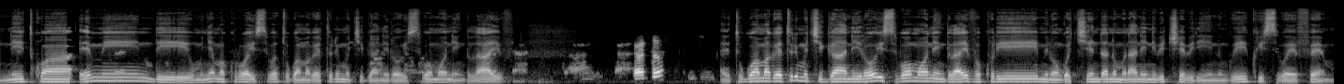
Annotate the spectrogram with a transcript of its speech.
Nitwa emi ndi umunyamakuru wa isibo tuguhamagaye turi mu kiganiro isibo morning live. Eh, tuguhamagaye turi mu kiganiro isibo morning live kuri mirongo cyenda n'umunani n'ibice birindwi ku isibo fm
